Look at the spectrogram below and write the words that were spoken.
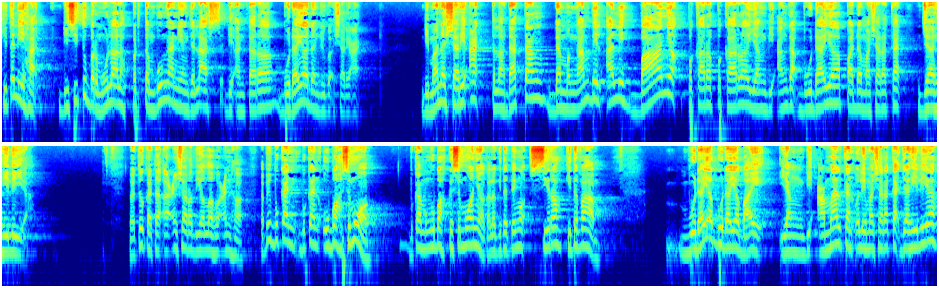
kita lihat di situ bermulalah pertembungan yang jelas di antara budaya dan juga syariat di mana syariat telah datang dan mengambil alih banyak perkara-perkara yang dianggap budaya pada masyarakat jahiliyah. Sebab itu kata Aisyah radhiyallahu anha, tapi bukan bukan ubah semua, bukan mengubah kesemuanya. Kalau kita tengok sirah kita faham. Budaya-budaya baik yang diamalkan oleh masyarakat jahiliyah,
